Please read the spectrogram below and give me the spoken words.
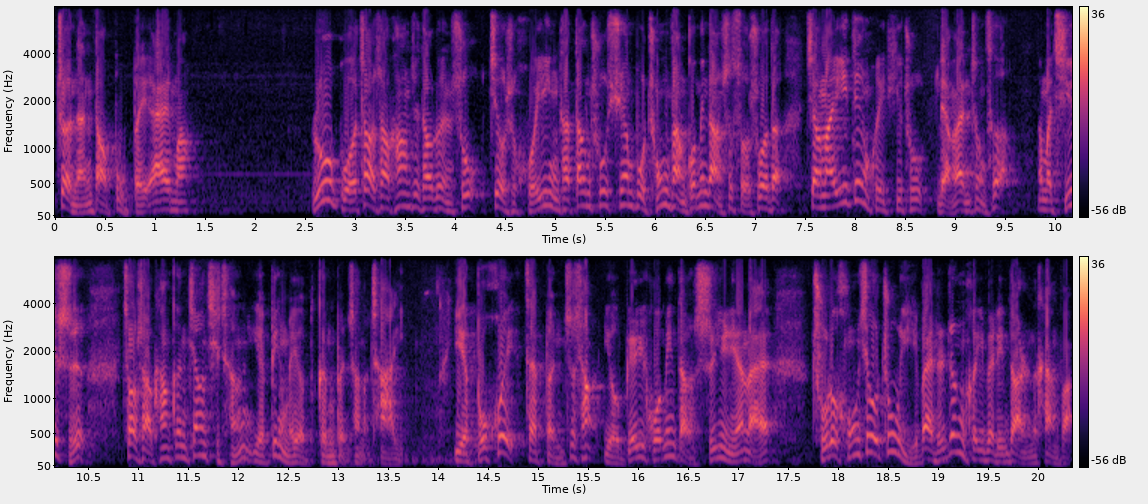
这难道不悲哀吗？如果赵少康这套论述就是回应他当初宣布重返国民党时所说的将来一定会提出两岸政策，那么其实赵少康跟江启臣也并没有根本上的差异，也不会在本质上有别于国民党十余年来除了洪秀柱以外的任何一位领导人的看法。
